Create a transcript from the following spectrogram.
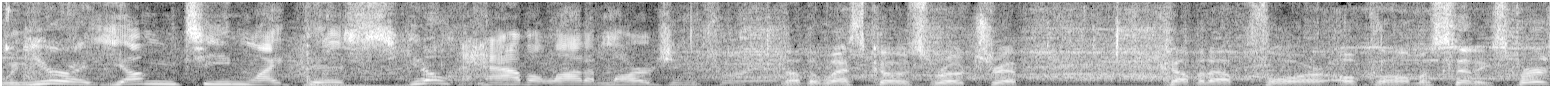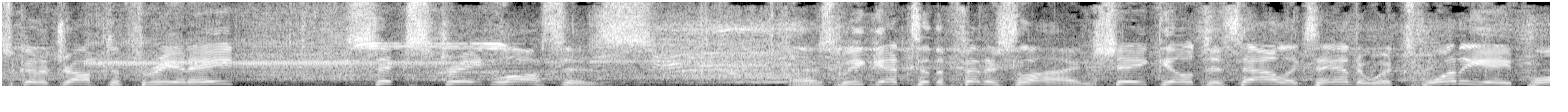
When you're a young team like this, you don't have a lot of margin for it. Another West Coast road trip coming up for Oklahoma City. Spurs are going to drop to three and eight, six straight losses. As we get to the finish line, Shai Gilgeous-Alexander with 28 points.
